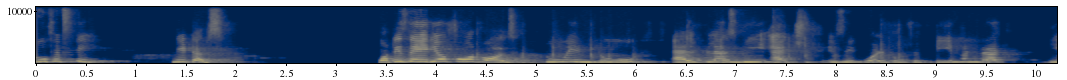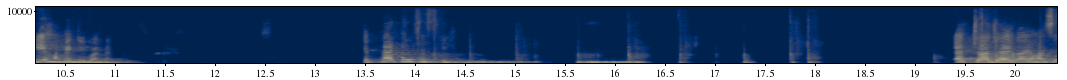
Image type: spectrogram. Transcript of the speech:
250 metres what is the area of four walls two into L plus B H is equal to fifteen hundred ये हमें गिवन है. कितना? 250 एच आ जाएगा यहाँ से।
